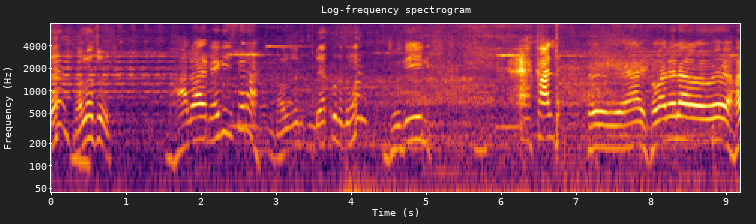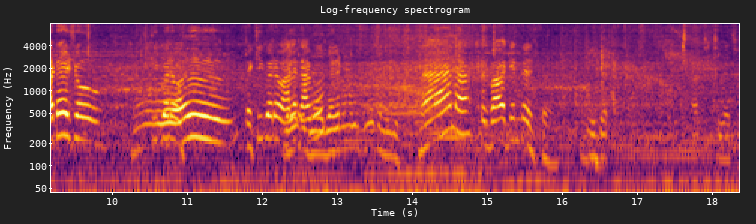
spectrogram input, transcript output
হ্যাঁ? ভালো আছো? ভালো আর রেগেছিস না। ভালো ব্যাক করো তোমার? দুদিন। কাল সকালবেলা হাটে এসো। কি করে তা কি করে ভালো থাকব? না না তোর বাবা কিনতে দেখ। আচ্ছা ঠিক আছে।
